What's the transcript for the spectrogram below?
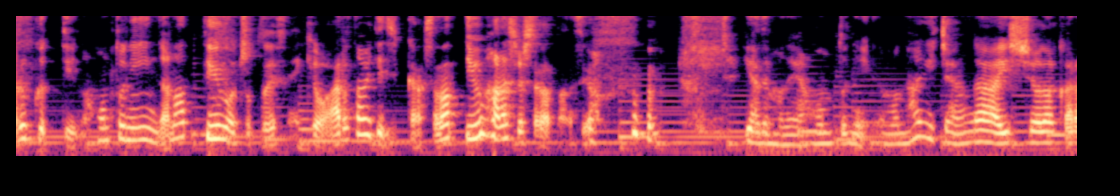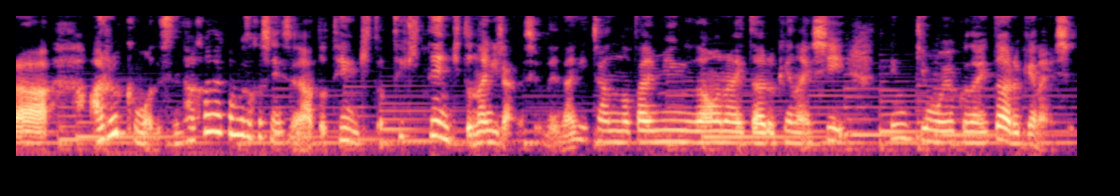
歩くっていうのは本当にいいんだなっていうのをちょっとですね、今日改めて実感したなっていう話をしたかったんですよ。いやでもね、本当に、もうなぎちゃんが一緒だから歩くもですね、なかなか難しいんですよね。あと天気と、敵天気となぎちゃんですよね。なぎちゃんのタイミングが合わないと歩けないし、天気も良くないと歩けないし。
